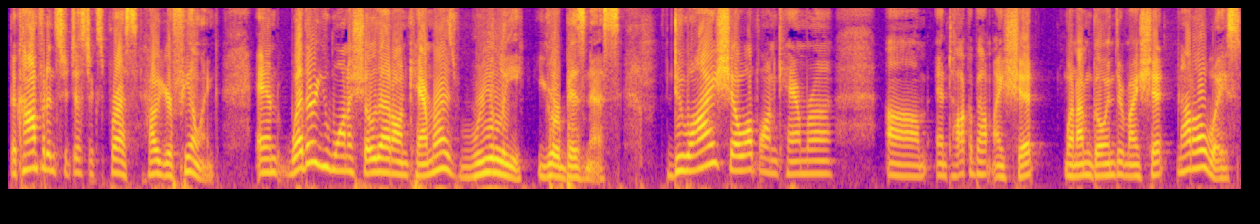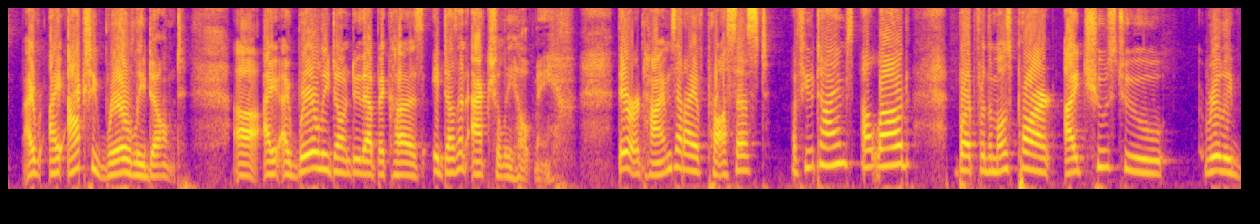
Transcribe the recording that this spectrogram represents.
the confidence to just express how you're feeling. And whether you want to show that on camera is really your business. Do I show up on camera um, and talk about my shit? When I'm going through my shit? Not always. I, I actually rarely don't. Uh, I, I rarely don't do that because it doesn't actually help me. There are times that I have processed a few times out loud, but for the most part, I choose to really.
